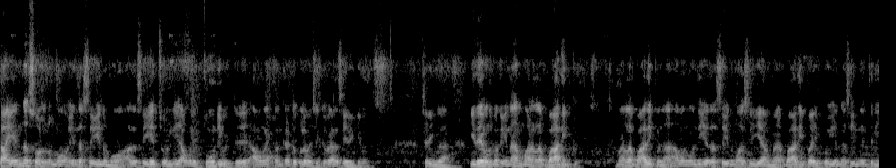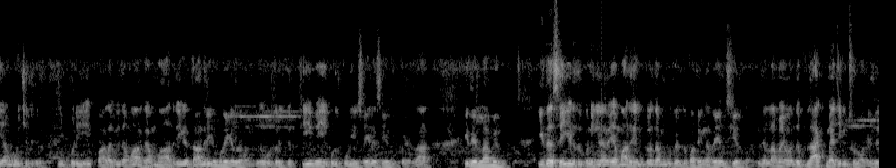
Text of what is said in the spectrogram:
தான் என்ன சொல்லணுமோ என்ன செய்யணுமோ அதை செய்ய சொல்லி அவங்களை தூண்டி விட்டு அவங்க தன் கட்டுக்குள்ளே வச்சுட்டு வேலை செய்ய வைக்கணும். சரிங்களா? இதே வந்து பார்த்திங்கன்னா மனநல பாதிப்பு. மன பாதிப்புனா அவங்க வந்து எதை செய்யணுமோ அதை செய்யாமல் பாதிப்பாகி போய் என்ன செய்யணும்னு தெரியாமல் முடிச்சிட்டு இப்படி பல விதமாக மாந்திரிக தாந்திரிக முறைகளில் வந்து ஒருத்தருக்கு தீமையை கொடுக்கக்கூடிய செயலை செய்யறதுக்கு பேர் தான் இது எல்லாமே. இதை செய்கிறதுக்கும் நீங்கள் நிறைய மாதிரி புக்கில் தமிழ் புக் எடுத்து பார்த்தீங்கன்னா நிறைய விஷயம் இருக்கும். இது எல்லாமே வந்து பிளாக் மேஜிக்னு சொல்லுவாங்க. இது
